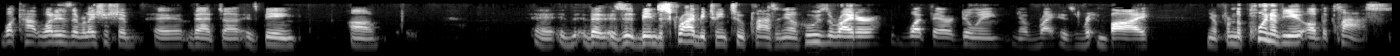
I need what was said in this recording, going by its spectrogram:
what kind, what is the relationship uh, that uh, is being uh, uh, that is being described between two classes. You know who's the writer, what they're doing. You know, right is written by you know from the point of view of the class,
